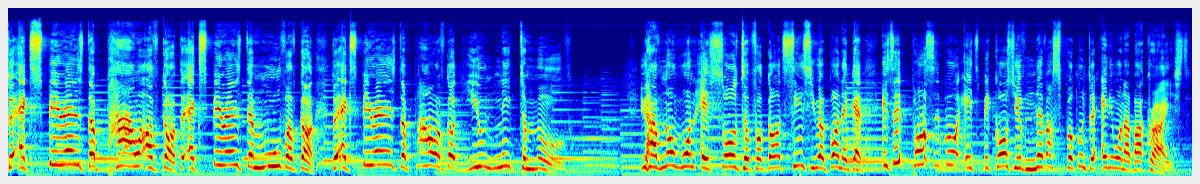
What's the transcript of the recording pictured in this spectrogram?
To experience the power of God, to experience the move of God, to experience the power of God, you need to move. You have not won a soul to, for God since you were born again. Is it possible it's because you've never spoken to anyone about Christ?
